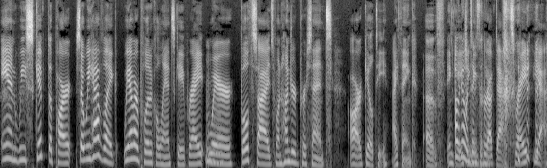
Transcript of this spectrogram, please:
And we skipped the part. So we have like we have our political landscape, right? Mhm. Where both sides 100% are guilty, I think, of Oh, no engaging in corrupt acts, right? yeah.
